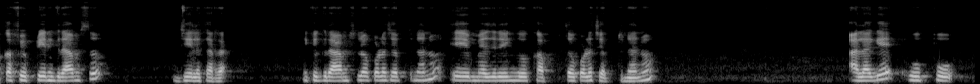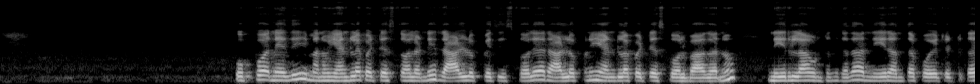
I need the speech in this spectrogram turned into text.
ఒక ఫిఫ్టీన్ గ్రామ్స్ జీలకర్ర. మీకు గ్రామ్స్లో కూడా చెప్తున్నాను ఈ మెజరింగ్ కప్తో కూడా చెప్తున్నాను. అలాగే ఉప్పు. ఉప్పు అనేది మనం ఎండలో పెట్టేసుకోవాలండి రాళ్ళు ఉప్పే తీసుకోవాలి. ఆ రాళ్ళ ఉప్పుని ఎండలో పెట్టేసుకోవాలి బాగాను. నీరులా ఉంటుంది కదా ఆ నీరు అంతా పోయేటట్టుగా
